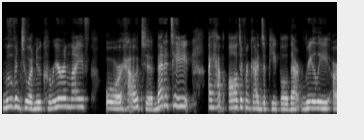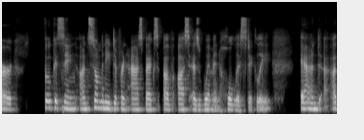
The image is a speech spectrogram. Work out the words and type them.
move into a new career in life or how to meditate. I have all different kinds of people that really are focusing on so many different aspects of us as women holistically. And uh,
